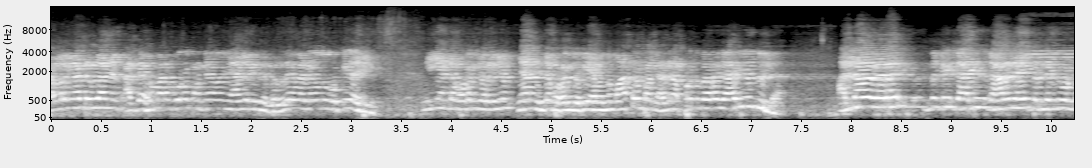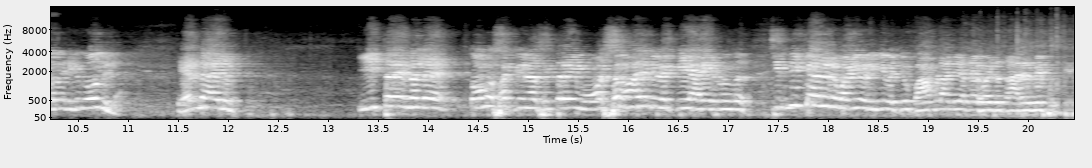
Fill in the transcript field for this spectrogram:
കള്ളങ്ങാട്ടുകളാണ് അദ്ദേഹം മനപൂർവം പറഞ്ഞതെന്ന് ഞാൻ കരുതുന്നു വെറുതെ വേണമെന്ന് നോക്കിയതായിരിക്കും. നീ എന്റെ പുറം ചൊറിയും ഞാൻ നിന്റെ പുറം ചൊറിയാമെന്ന് മാത്രം പറഞ്ഞു. അതിനപ്പുറത്ത് വേറെ കാര്യമൊന്നുമില്ല. അല്ലാതെ വേറെ എന്തെങ്കിലും കാര്യം കാതലായിട്ട് എന്തെങ്കിലും ഉണ്ടെന്ന് എനിക്ക് തോന്നുന്നില്ല. എന്തായാലും ഇത്രയും നല്ല തോമസ് അക്വീനാസ് ഇത്രയും മോശമായ ഒരു ചിന്തിക്കാൻ ഒരു വഴി ഒരുക്കി വെച്ചു പാമ്പളാനി അദ്ദേഹമായിട്ട് താരതമ്യപ്പെടുത്തി.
